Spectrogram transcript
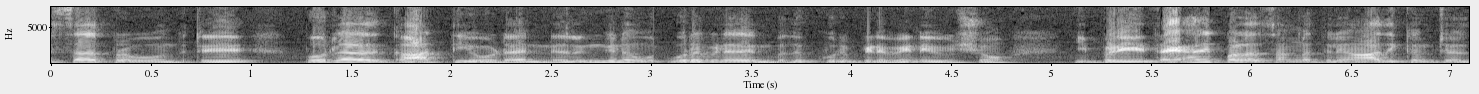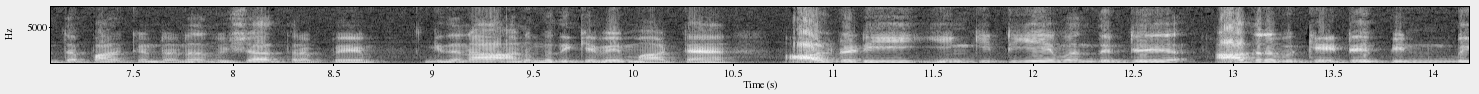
எஸ் ஆர் பிரபு வந்துட்டு பொருளாளர் கார்த்தியோட நெருங்கின உறவினர் என்பது குறிப்பிட வேண்டிய விஷயம். இப்படி தயாரிப்பாளர் சங்கத்திலும் ஆதிக்கம் செலுத்த பார்க்கின்றனர் விஷால் தரப்பு. இதை நான் அனுமதிக்கவே மாட்டேன். ஆல்ரெடி எங்கிட்டயே வந்துட்டு ஆதரவு கேட்டு பின்பு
